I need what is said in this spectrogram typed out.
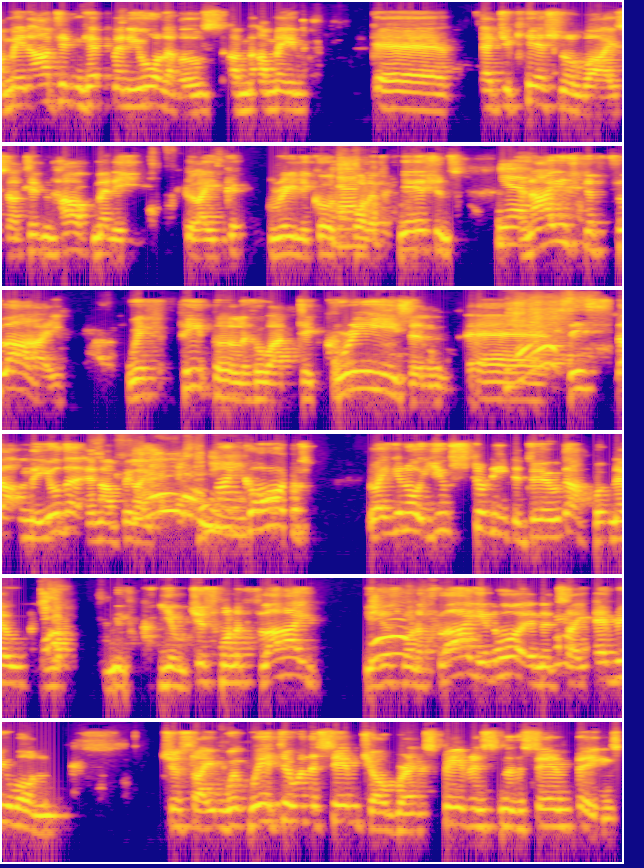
I mean, I didn't get many O levels. I, I mean, uh, educational wise, I didn't have many like really good Yeah. qualifications. yeah, And I used to fly with people who had degrees and uh, Yes. this, that, and the other, and I'd be like, oh my god, like you know, you studied to do that, but now Yeah. you, you just want to fly. You just want to fly, you know, and it's like everyone, just like we're, we're doing the same job, we're experiencing the same things,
